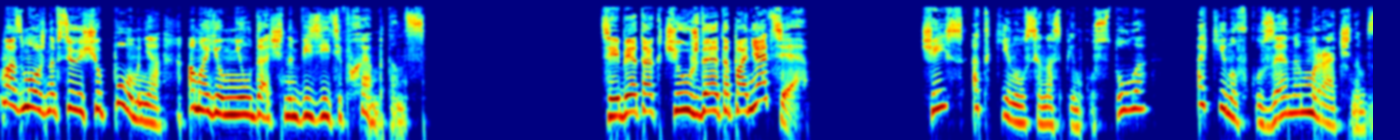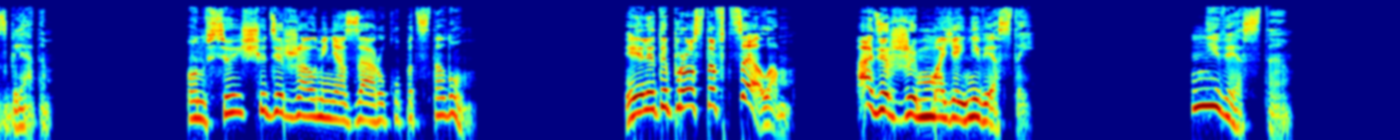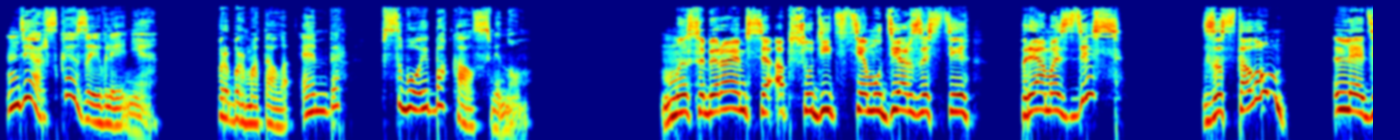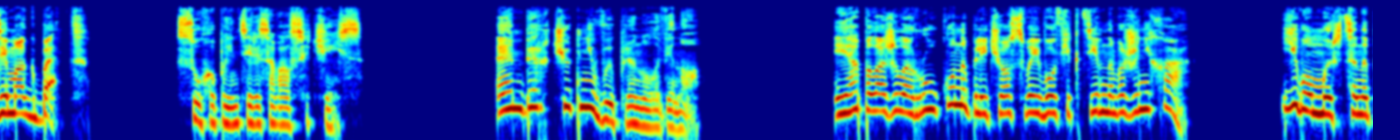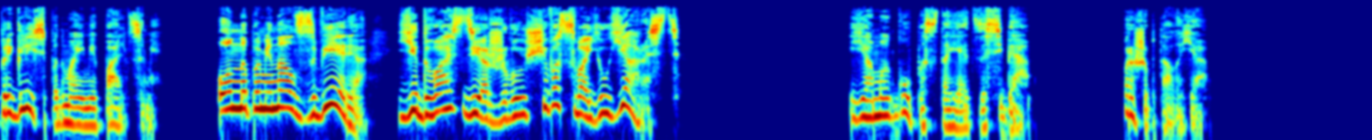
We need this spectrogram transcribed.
Возможно, все еще помня о моем неудачном визите в Хэмптонс. «Тебе так чуждо это понятие?» Чейз откинулся на спинку стула, окинув кузена мрачным взглядом. Он все еще держал меня за руку под столом. «Или ты просто в целом одержим моей невестой?» «Невеста. Дерзкое заявление», пробормотала Эмбер в свой бокал с вином. «Мы собираемся обсудить тему дерзости прямо здесь? За столом, леди Макбет?» Сухо поинтересовался Чейз. Эмбер чуть не выплюнула вино. Я положила руку на плечо своего фиктивного жениха. Его мышцы напряглись под моими пальцами. Он напоминал зверя, едва сдерживающего свою ярость. «Я могу постоять за себя», — прошептала я.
